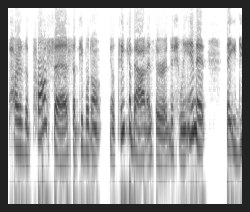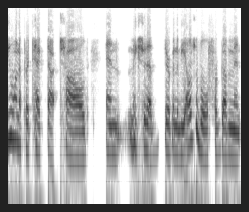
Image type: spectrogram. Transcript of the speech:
part of the process that people don't you know think about as they're initially in it that you do want to protect that child and make sure that they're going to be eligible for government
